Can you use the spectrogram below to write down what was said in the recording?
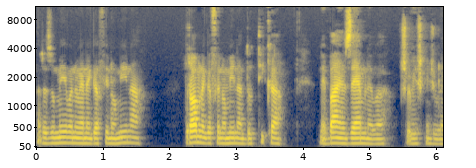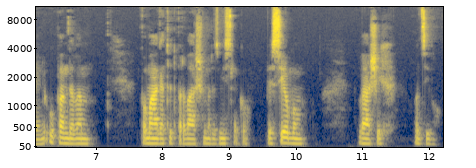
razumevanju enega fenomena, drobnega fenomena dotika neba in zemlje v človeškem življenju. Upam, da vam pomaga tudi pri vašem razmisleku. Vesel bom vaših odzivov.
